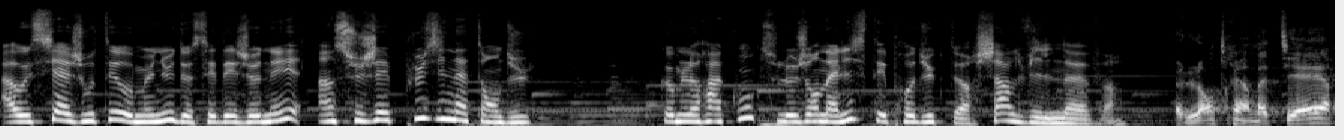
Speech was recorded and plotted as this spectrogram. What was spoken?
a aussi ajouté au menu de ses déjeuners un sujet plus inattendu, comme le raconte le journaliste et producteur Charles Villeneuve. L'entrée en matière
